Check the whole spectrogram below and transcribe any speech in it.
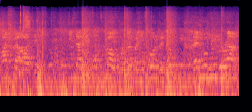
Keep that distance low. Remember, he's older than. Then we'll move around.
